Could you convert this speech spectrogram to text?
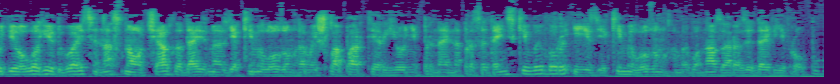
ідеології відбувається нас на очах. Згадаємо, з якими лозунгами йшла партія регіонів принаймні на президентські вибори, і з якими лозунгами вона зараз іде в Європу.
